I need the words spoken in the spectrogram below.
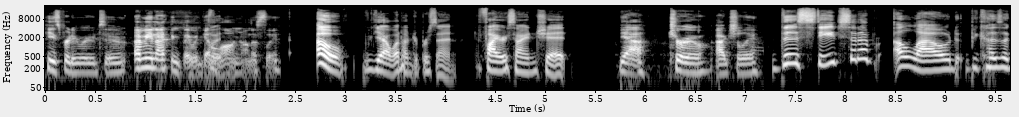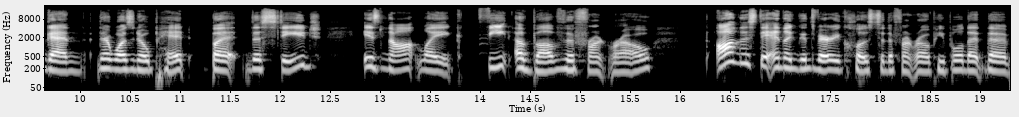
He's pretty weird too. I mean, I think they would get But- along, honestly. oh yeah 100% fire sign shit Yeah, true. Actually, the stage setup allowed because again there was no pit but the stage is not like feet above the front row on the stage and like it's very close to the front row people that the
